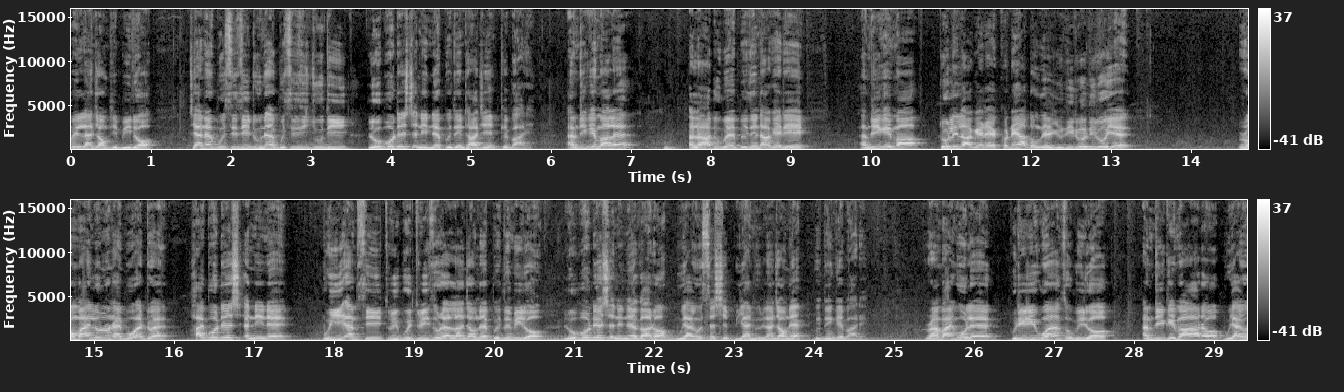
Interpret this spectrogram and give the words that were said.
ပေးလမ်းကြောင်းဖြစ်ပြီးတော့ကျန်တဲ့ VCC2 နဲ့ VCC2 ဒီ low voltage အနေနဲ့ပြည့်သွင်းထားခြင်းဖြစ်ပါတယ် MDK မှာလည်းအလားတူပဲပြည့်သွင်းထားခဲ့တယ် MDK မှာတို့လေ့လာခဲ့တဲ့930 U00 ရဲ့ Romine လွတ်လွတ်နိုင်ဖို့အတွက် high voltage အနေနဲ့ VEMC 3.3ဆိုတဲ့လမ်းကြောင်းနဲ့ပြည်သွင်းပြီးတော့ low voltage အနေနဲ့ကတော့ VIO 18 PIMU လမ်းကြောင်းနဲ့ပြည်သွင်းခဲ့ပါတယ်။ run ပိုင်းကိုလည်း VDD1 ဆိုပြီးတော့ MDK မှာကတော့ VIO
